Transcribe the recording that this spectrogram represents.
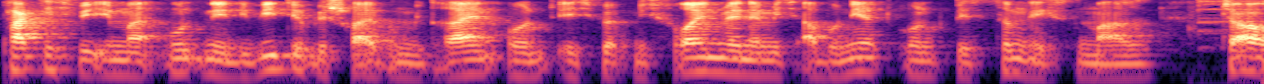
packe ich wie immer unten in die Videobeschreibung mit rein und ich würde mich freuen, wenn ihr mich abonniert und bis zum nächsten Mal. Ciao!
